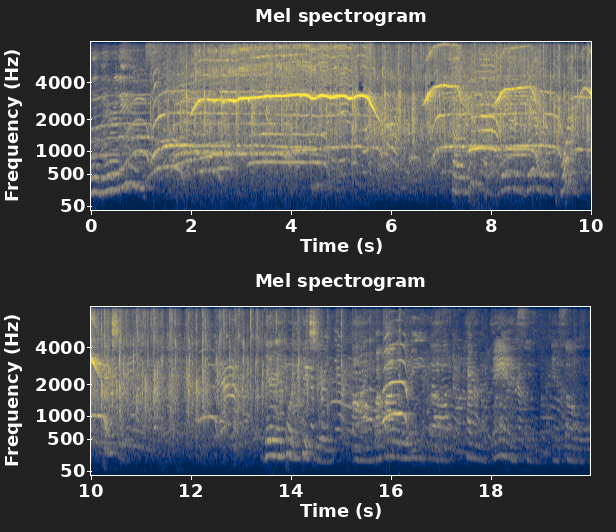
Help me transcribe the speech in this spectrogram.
Well, there it is. So this is a very, very important picture. Very important picture. Um, my father will be uh, having a band soon, and so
